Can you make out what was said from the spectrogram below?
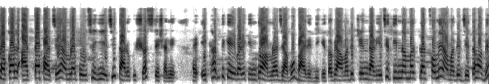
সকাল আটটা পাঁচে আমরা পৌঁছে গিয়েছি তারকেশ্বর স্টেশনে। হ্যাঁ, এখান থেকে এবারে কিন্তু আমরা যাব বাইরের দিকে। তবে আমাদের ট্রেন দাঁড়িয়েছে তিন নাম্বার প্ল্যাটফর্মে আমাদের যেতে হবে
